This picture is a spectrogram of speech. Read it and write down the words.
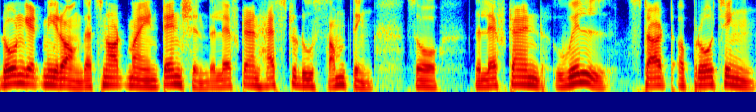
don't get me wrong, that's not my intention. The left hand has to do something. So the left hand will start approaching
